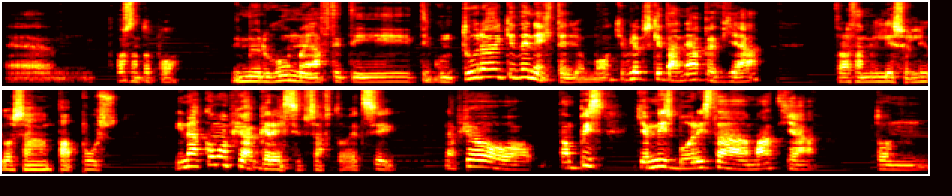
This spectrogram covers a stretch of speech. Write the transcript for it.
ε, πώς να το πω, δημιουργούμε αυτή τη, την κουλτούρα και δεν έχει τελειωμό και βλέπεις και τα νέα παιδιά, τώρα θα μιλήσω λίγο σαν παππούς, είναι ακόμα πιο aggressive σε αυτό, έτσι. Είναι πιο... Θα μου πεις και εμείς μπορεί στα μάτια των,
